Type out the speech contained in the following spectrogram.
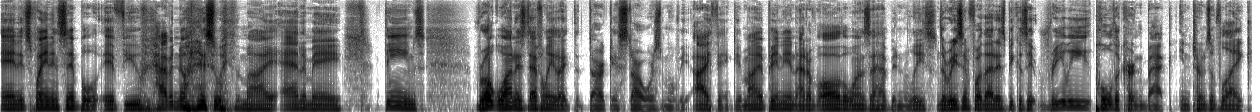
and it's plain and simple if you haven't noticed with my anime themes Rogue One is definitely like the darkest Star Wars movie, I think, in my opinion, out of all the ones that have been released. The reason for that is because it really pulled the curtain back in terms of like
